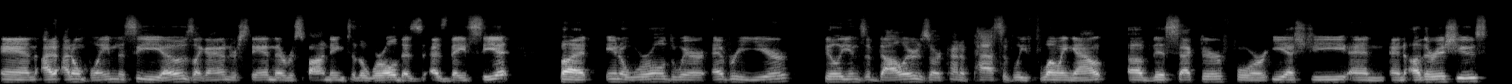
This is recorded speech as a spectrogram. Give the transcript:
And I, I, don't blame the ceos like i understand they're responding to the world as as they see it. But in a world where every year billions of dollars are kind of passively flowing out of this sector for esg and and other issues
